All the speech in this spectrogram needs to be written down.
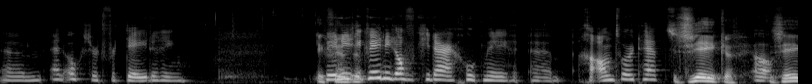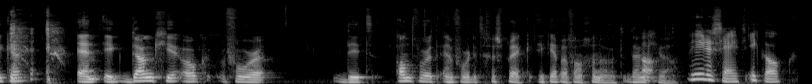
Ehm, en ook een soort vertedering. Ik, weet niet, het ik weet niet of ik je daar goed mee ehm, geantwoord heb. Zeker, Oh. zeker. En ik dank je ook voor dit antwoord en voor dit gesprek. Ik heb ervan genoten. Dank je wel. Oh, wederzijds, ik ook.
